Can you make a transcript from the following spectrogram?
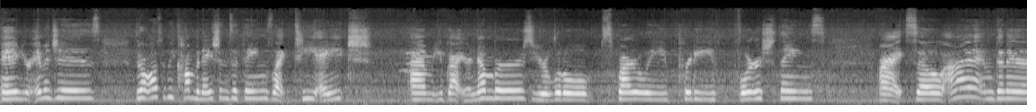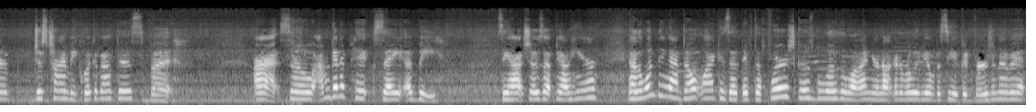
and your images there will also be combinations of things like TH. Um, you've got your numbers, your little spirally pretty flourish things. Alright, so I am going to just try and be quick about this, but... Alright, so I'm going to pick, say, a B. See how it shows up down here? Now, the one thing I don't like is that if the flourish goes below the line, you're not going to really be able to see a good version of it.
